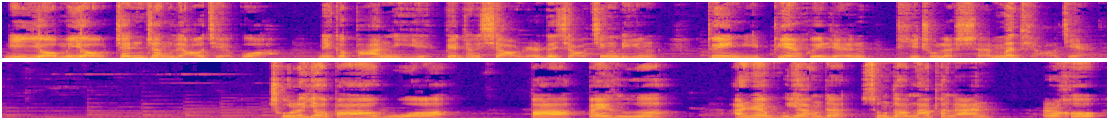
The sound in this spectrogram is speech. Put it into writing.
你有没有真正了解过那个把你变成小人的小精灵对你变回人提出了什么条件？除了要把我把白鹅安然无恙地送到拉普兰，而后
